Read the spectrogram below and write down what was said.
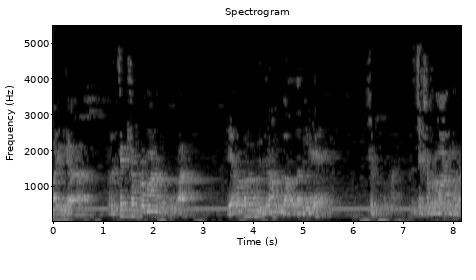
పైగా ప్రత్యక్ష ప్రమాణం కూడా దేవతలకు విగ్రహం కావాలనే చెప్తున్నారు ప్రత్యక్ష ప్రమాణం కూడా.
